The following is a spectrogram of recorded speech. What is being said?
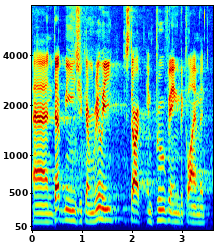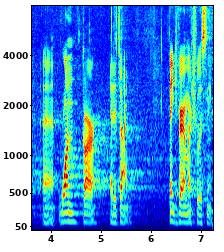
And that means you can really start improving the climate uh, one car at a time. Thank you very much for listening.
